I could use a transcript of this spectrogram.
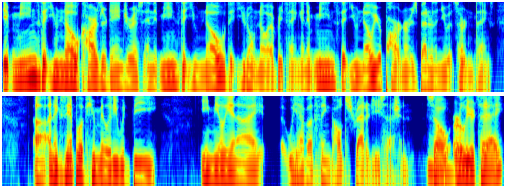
it means that you know cars are dangerous, and it means that you know that you don't know everything, and it means that you know your partner is better than you at certain things. Uh, an example of humility would be Emilia and I. We have a thing called strategy session. So Mhm. earlier today,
